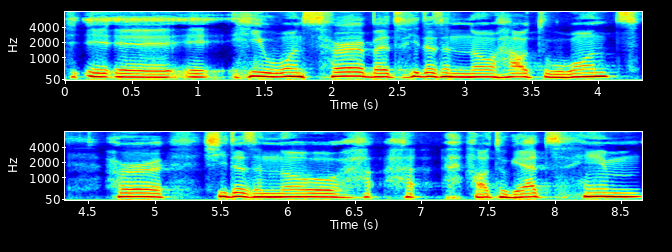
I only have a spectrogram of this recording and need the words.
he, he wants her but he doesn't know how to want her. She doesn't know how, to get him.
